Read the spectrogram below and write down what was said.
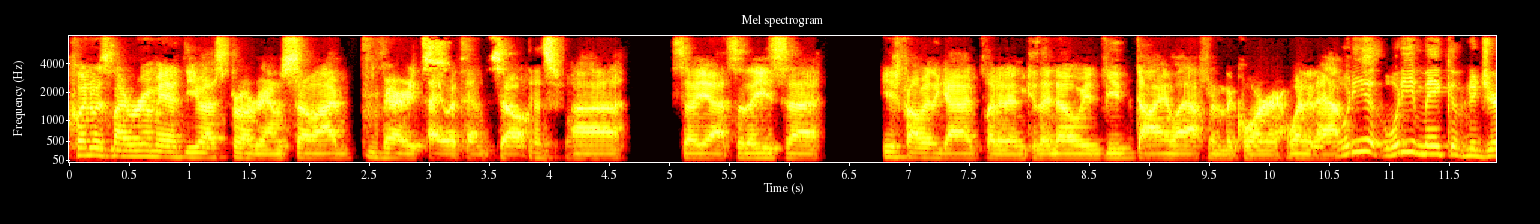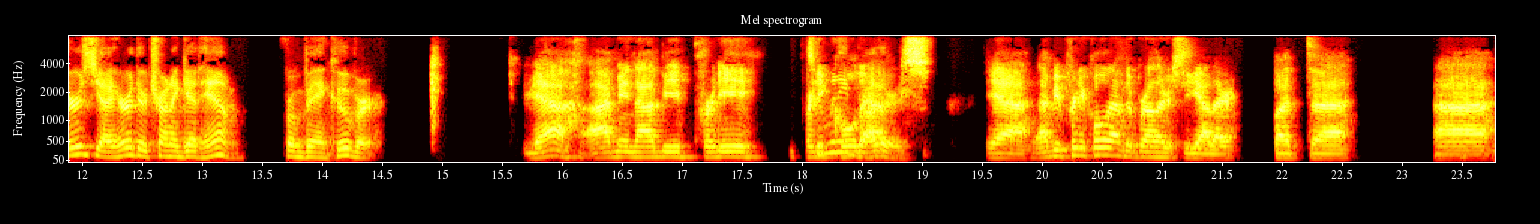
Quinn was my roommate at the U.S. program, so I'm very tight with him. So that's fun. Uh, so yeah, so he's uh, he's probably the guy I'd put it in because I know he'd be dying laughing in the corner when it happens. What do you What do you make of New Jersey? I heard they're trying to get him from Vancouver. Yeah, I mean that'd be pretty pretty cool brothers. yeah, that'd be pretty cool to have the brothers together. But uh, uh,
